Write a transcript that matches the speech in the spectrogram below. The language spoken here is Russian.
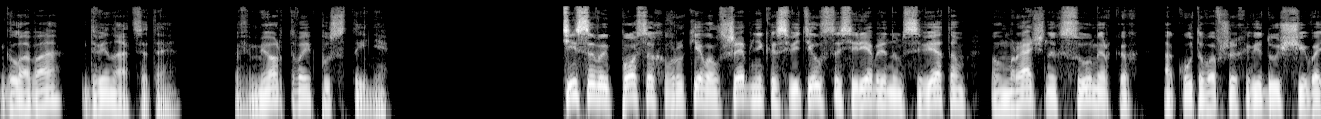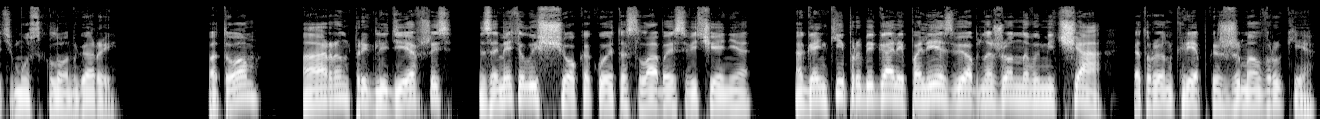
Глава двенадцатая. В мертвой пустыне. Тисовый посох в руке волшебника светился серебряным светом в мрачных сумерках, окутывавших ведущий во тьму склон горы. Потом Аарон, приглядевшись, заметил еще какое-то слабое свечение. Огоньки пробегали по лезвию обнаженного меча, который он крепко сжимал в руке.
